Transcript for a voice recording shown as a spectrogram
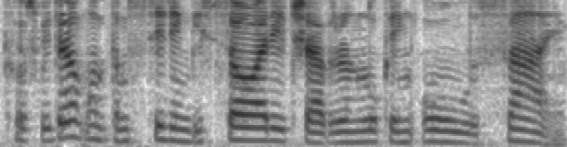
Because we don't want them sitting beside each other and looking all the same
